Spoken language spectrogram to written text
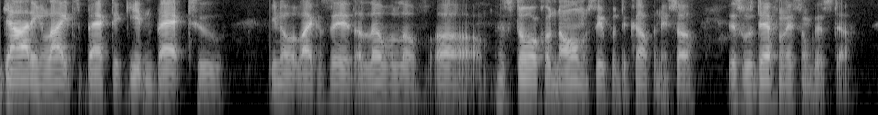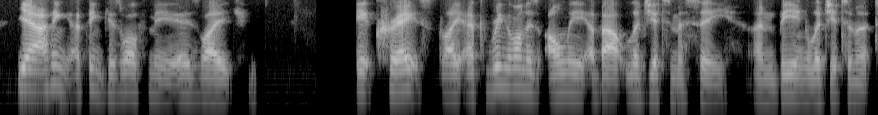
guiding lights back to getting back to you know, like I said, a level of uh, historical normalcy with the company. So this was definitely some good stuff. Yeah, I think I think as well for me is like it creates like a Ring of Honor is only about legitimacy and being legitimate,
